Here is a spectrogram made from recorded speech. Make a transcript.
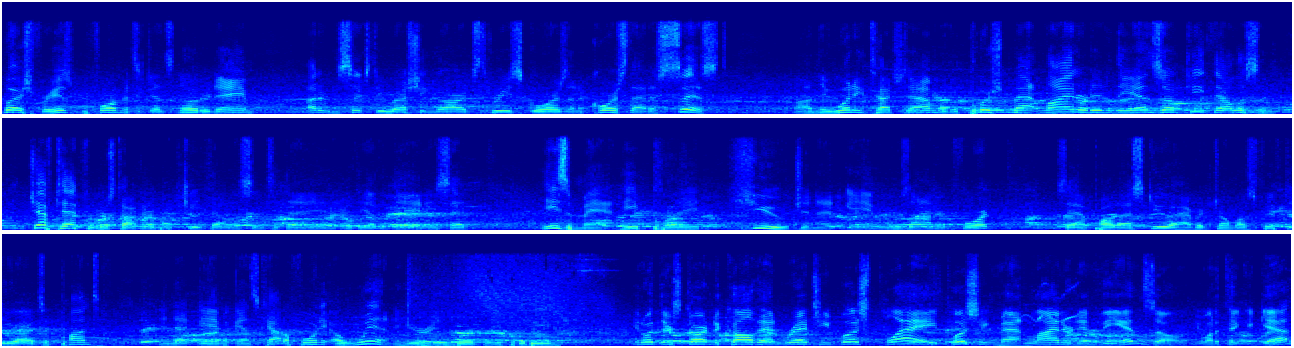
Bush for his performance against Notre Dame. 160 rushing yards, three scores, and of course that assist on the winning touchdown when he pushed Matt Leinart into the end zone. Keith Ellison, Jeff Tedford was talking about Keith Ellison today or the other day, and he said he's a man. He played huge in that game and was honored for it. Sam Paulescu averaged almost 50 yards a punt in that game against California. A win here in Berkeley for the Beavers. You know what they're starting to call that Reggie Bush play, pushing Matt Leinart into the end zone. You want to take a guess?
